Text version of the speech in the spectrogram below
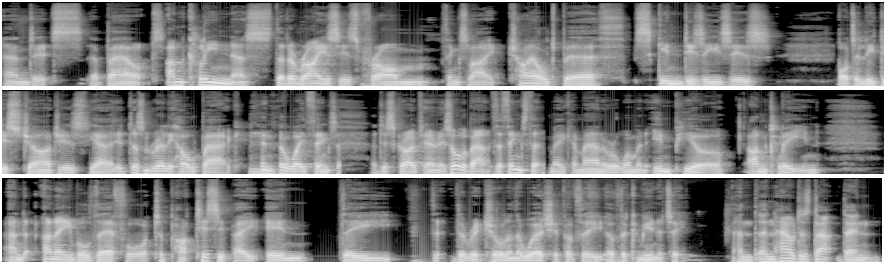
And it's about uncleanness that arises from things like childbirth, skin diseases, bodily discharges. Yeah, it doesn't really hold back in hmm. the way things are described here. And it's all about the things that make a man or a woman impure, unclean, and unable, therefore, to participate in the, the the ritual and the worship of the of the community. and and how does that then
